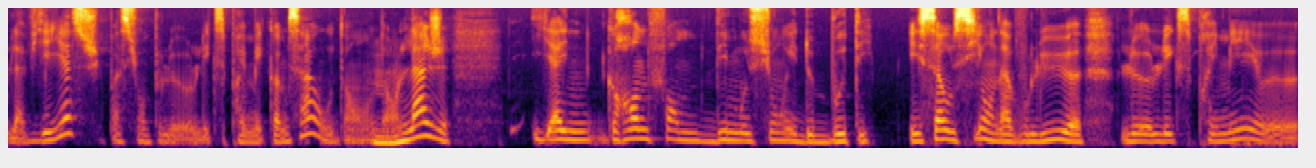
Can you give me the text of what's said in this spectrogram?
la, vieillesse, je ne sais pas si on peut l'exprimer comme ça, ou dans, dans mhm. l'âge, il y a une grande forme d'émotion et de beauté. Et ça aussi, on a voulu euh, l'exprimer euh,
